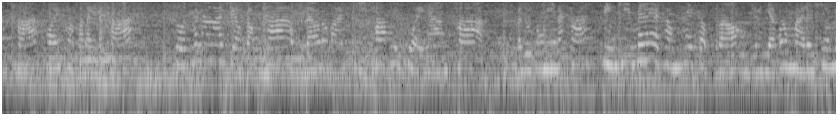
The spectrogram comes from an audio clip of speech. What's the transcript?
นะคะคอยทำอะไรนะคะสนทนาเกี่ยวกับภาพแล้วระบายสีภาพให้สวยงามค่ะ มาดูตรงนี้นะคะ สิ่งที่แม่ทำให้กับเราเยอะแยะมากมายเลยใช่ไหม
